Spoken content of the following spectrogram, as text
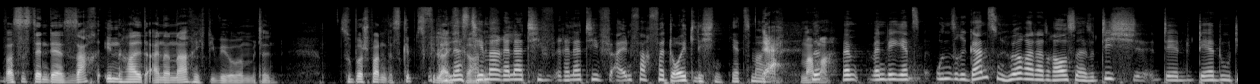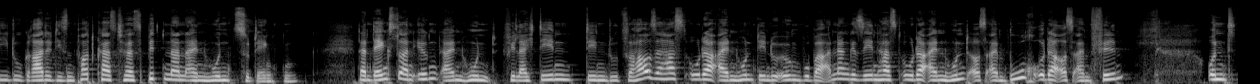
was ist denn der Sachinhalt einer Nachricht, die wir übermitteln? Super spannend, das gibt's Wir vielleicht können das Thema nicht. relativ, relativ einfach verdeutlichen, jetzt mal. Ja, mach Ne. Wenn, wenn wir jetzt unsere ganzen Hörer da draußen, also dich, der, der du, die du gerade diesen Podcast hörst, bitten, an einen Hund zu denken. Dann denkst du an irgendeinen Hund. Vielleicht den, den du zu Hause hast oder einen Hund, den du irgendwo bei anderen gesehen hast oder einen Hund aus einem Buch oder aus einem Film. Und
